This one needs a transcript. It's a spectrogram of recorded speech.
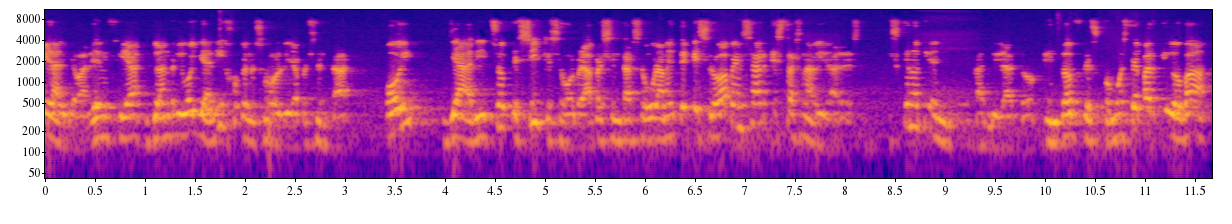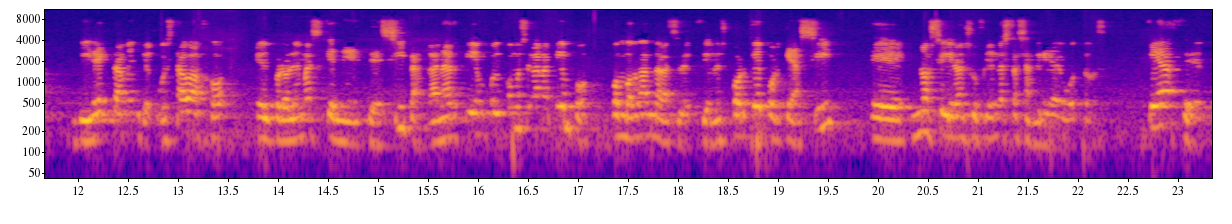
que era el de Valencia, Joan Ribó ya dijo que no se volvería a presentar. Hoy ya ha dicho que sí, que se volverá a presentar seguramente, que se lo va a pensar estas Navidades. Es que no tienen ningún candidato. Entonces, como este partido va directamente cuesta abajo, el problema es que necesitan ganar tiempo. ¿Y cómo se gana tiempo? Convocando a las elecciones. ¿Por qué? Porque así eh, no seguirán sufriendo esta sangría de votos. ¿Qué hacer?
